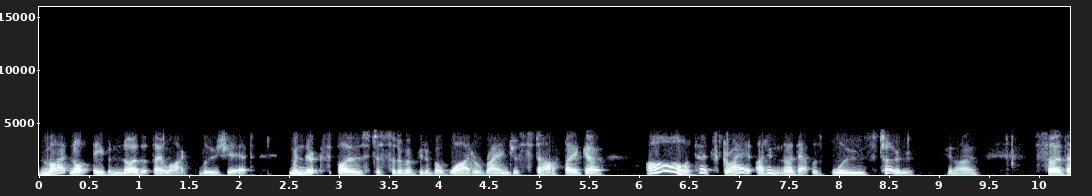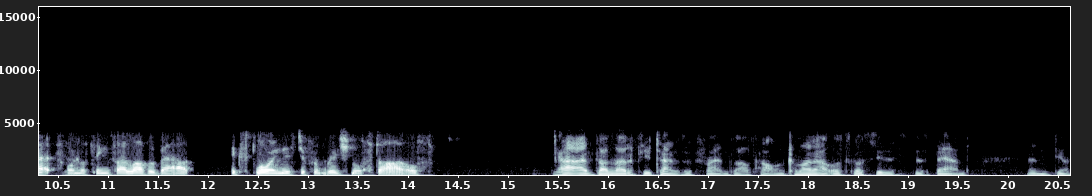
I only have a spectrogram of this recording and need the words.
might not even know that they like blues yet, when they're exposed to sort of a bit of a wider range of stuff, they go, "Oh, that's great! I didn't know that was blues too." You know, so that's one of the things I love about exploring these different regional styles. I've done that a few times with friends. I'll tell them, "Come on out, let's go see this this band," and you know,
